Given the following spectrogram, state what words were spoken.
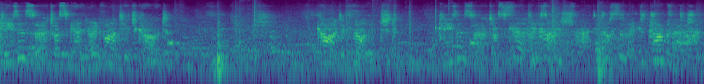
Please insert or scan your Advantage card. Card acknowledged. Please insert or scan your Advantage card or select transaction.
